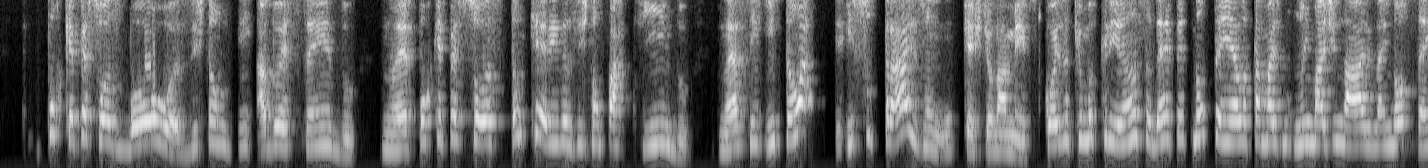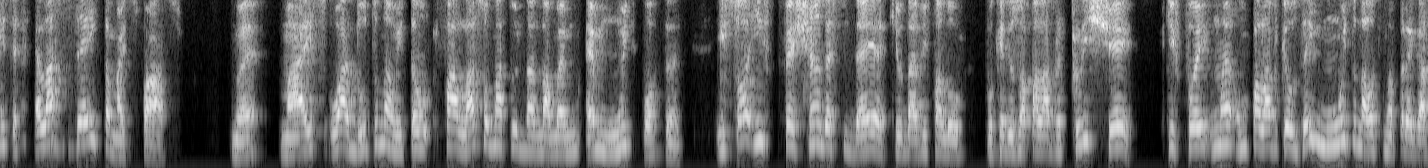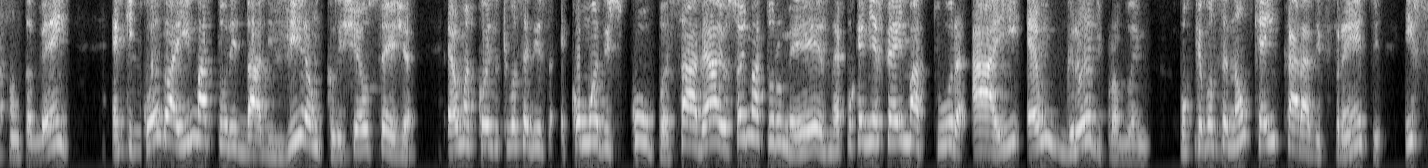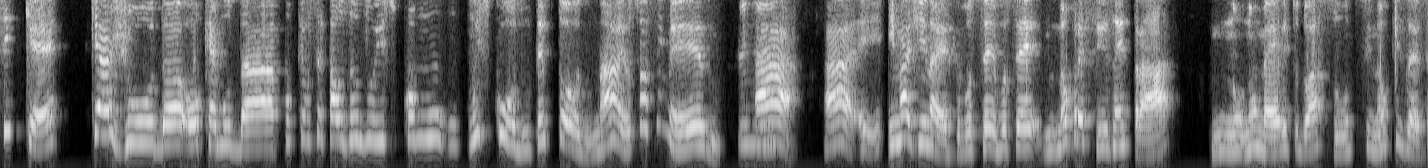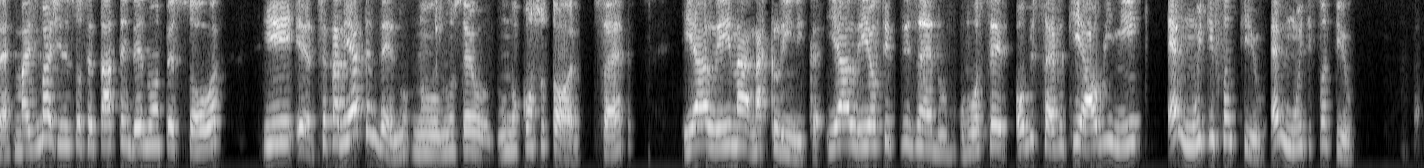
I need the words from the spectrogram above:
Porque pessoas boas estão adoecendo, não é? Porque pessoas tão queridas estão partindo, não é assim? Então isso traz um questionamento, coisa que uma criança de repente não tem, ela está mais no imaginário, na inocência, ela aceita mais fácil, não é? Mas o adulto não. Então falar sobre maturidade é, é muito importante. E só fechando essa ideia que o Davi falou, porque ele usou a palavra clichê, que foi uma, uma palavra que eu usei muito na última pregação também, é que quando a imaturidade vira um clichê, ou seja, é uma coisa que você diz é como uma desculpa, sabe? Ah, eu sou imaturo mesmo, é porque minha fé é imatura. Aí é um grande problema. Porque você não quer encarar de frente e sequer quer ajuda ou quer mudar, porque você está usando isso como um, escudo o tempo todo. Ah, eu sou assim mesmo. Uhum. Ah, ah, imagina, Érica, você, você não precisa entrar no, no, mérito do assunto se não quiser, certo? Mas imagine se você está atendendo uma pessoa e você está me atendendo no, no, seu no consultório, certo? E ali na, na clínica. E ali eu fico dizendo, você observa que algo em mim é muito infantil, é muito infantil.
